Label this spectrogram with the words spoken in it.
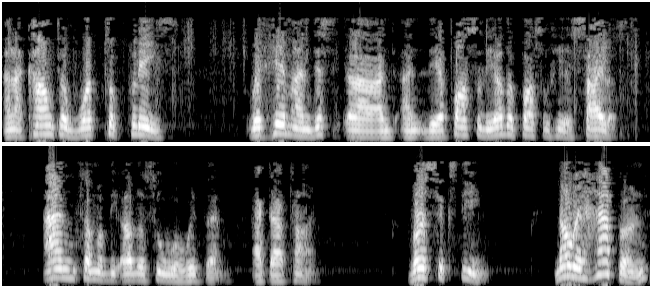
an account of what took place with him and this, uh, and, and the apostle, the other apostle here, Silas, and some of the others who were with them at that time. Verse 16. Now it happened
